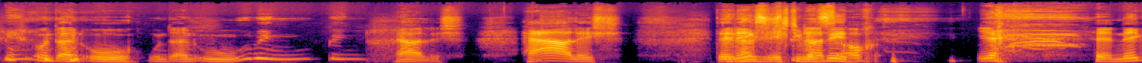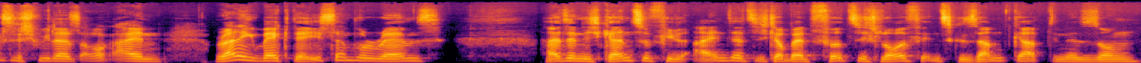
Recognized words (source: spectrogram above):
bing und ein O und ein U, bing, bing. Herrlich, herrlich. Der Den nächste Spieler ist auch, ja, der nächste Spieler ist auch ein Running Back der Istanbul Rams. Hatte nicht ganz so viel Einsätze. Ich glaube, er hat 40 Läufe insgesamt gehabt in der Saison.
